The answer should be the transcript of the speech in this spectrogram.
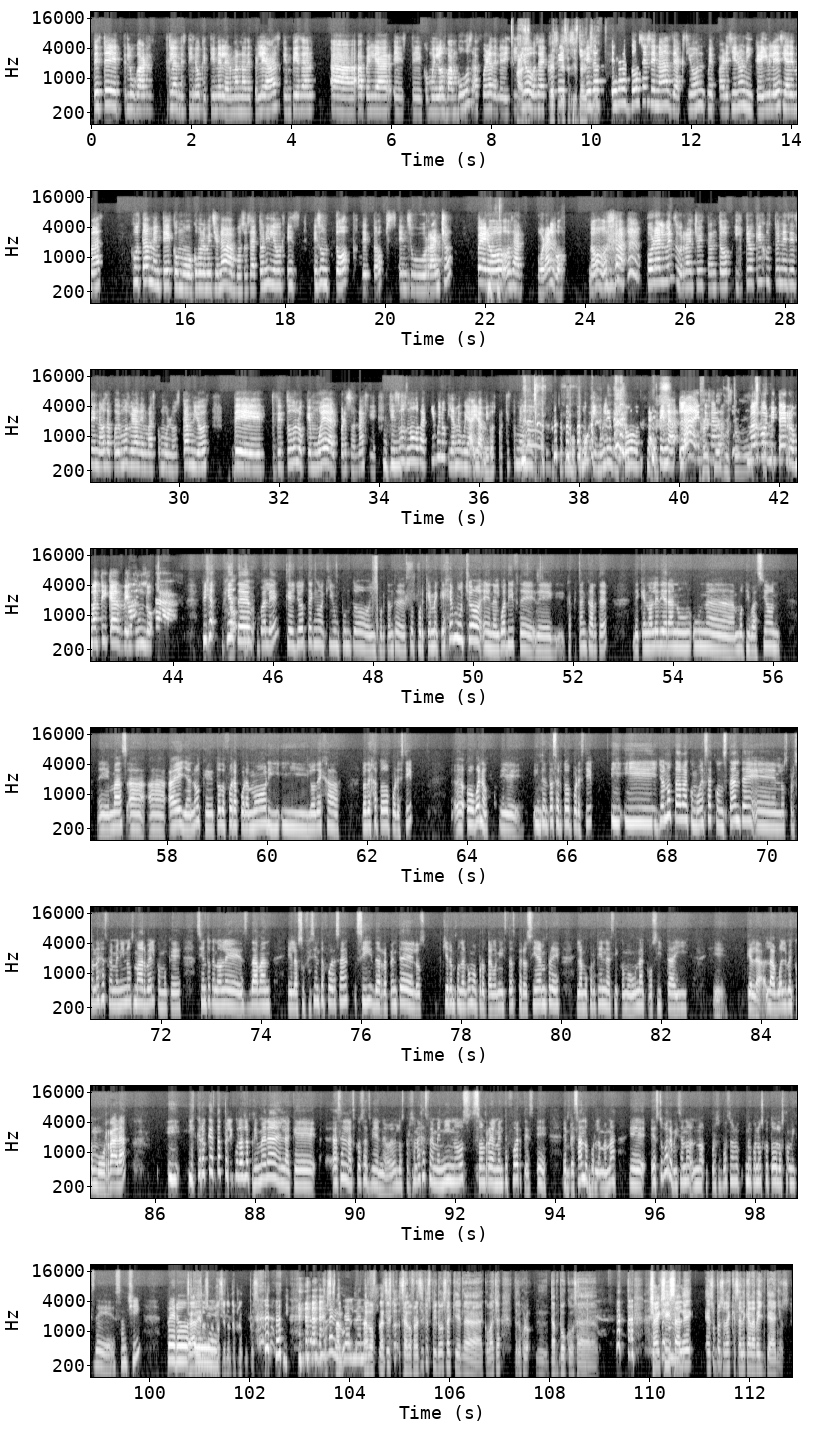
de este lugar clandestino que tiene la hermana de peleas, que empiezan a, a pelear este, como en los bambús afuera del edificio. Ah, o sea, creo Ese- que esas, esas dos escenas de acción me parecieron increíbles y además, justamente como, como lo mencionábamos, o sea, Tony Leung es, es un top de tops en su rancho, pero, o sea, por algo, ¿no? O sea, por algo en su rancho es tan top y creo que justo en esa escena, o sea, podemos ver además como los cambios de, de todo lo que mueve al personaje. Ujú. Jesús, no, o sea, qué bueno que ya me voy a ir, amigos, porque esto me ha. ¿Cómo que no le gustó la escena, la escena más bonita y romántica del mundo? Fija- Fíjate, vale, que yo tengo aquí un punto importante de esto, porque me quejé mucho en el What If de, de Capitán Carter, de que no le dieran un- una motivación eh, más a, a- a ella, ¿no? Que todo fuera por amor y, lo deja, lo deja todo por Steve. Eh, o bueno, eh, intenta hacer todo por Steve. Y, y yo notaba como esa constante en los personajes femeninos Marvel, como que siento que no les daban eh, la suficiente fuerza, sí, de repente los quieren poner como protagonistas, pero siempre la mujer tiene así como una cosita ahí que la, la vuelve como rara. Y, y creo que esta película es la primera en la que hacen las cosas bien. Los personajes femeninos son realmente fuertes, eh, empezando por la mamá. Eh, estuve revisando, no, por supuesto no, no conozco todos los cómics de Sanchi, pero Nadie los eh, conoce, no te preocupes. Pues, salvo- revisé al menos Salvo Francisco, salvo Francisco Espinosa aquí en la covacha, te lo juro, mm, tampoco, o sea, Shang-Chi sale, es un personaje que sale cada 20 años.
